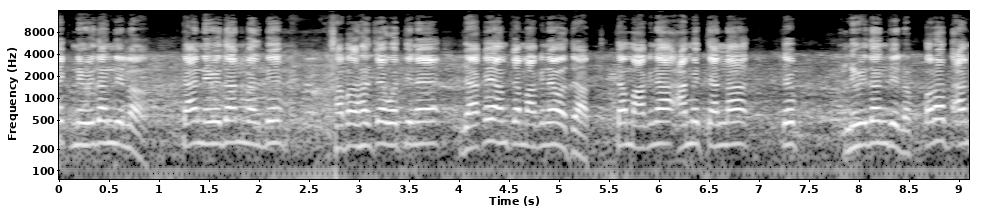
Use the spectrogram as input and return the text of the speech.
एक निवेदन दिलं. त्या निवेदनामध्ये सभासदांच्या वतीने ज्या काही आमच्या मागण्या होत्या त्या मागण्या आम्ही त्यांना ते निवेदन दिलं. परत आम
